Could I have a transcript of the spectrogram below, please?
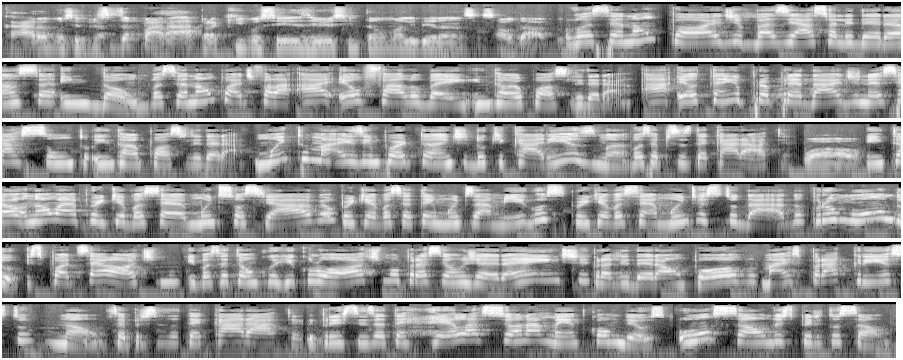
cara, você precisa parar para que você exerça então uma liderança saudável. Você não pode basear sua liderança em dom. Você não pode falar, ah, eu falo bem, então eu posso liderar. Ah, eu tenho propriedade nesse assunto, então eu posso liderar. Muito mais importante do que carisma, você precisa ter caráter. Uau. Então, não é porque você é muito sociável, porque você tem muitos amigos, porque você é muito estudado. Pro mundo, isso pode ser ótimo. E você tem um currículo ótimo para ser um gerente, para liderar um povo, mas para Cristo, não. Você precisa ter caráter e precisa ter relacionamento com Deus. Unção do Espírito Santo.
